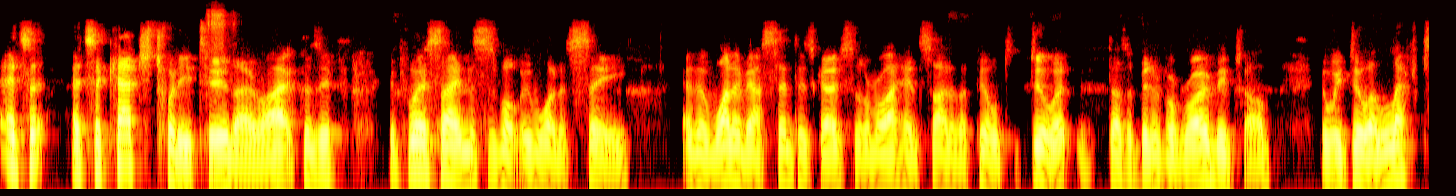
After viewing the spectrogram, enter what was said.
it's a it's a catch twenty two though, right? Because if if we're saying this is what we want to see, and then one of our centers goes to the right hand side of the field to do it, does a bit of a roaming job, and we do a left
